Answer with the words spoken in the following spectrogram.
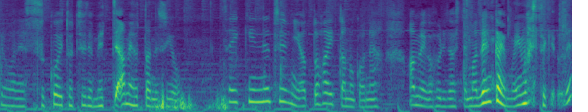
今日はねすごい途中でめっちゃ雨降ったんですよ。最近ね梅雨にやっと入ったのかね。雨が降り出して、まあ、前回も言いましたけどね。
